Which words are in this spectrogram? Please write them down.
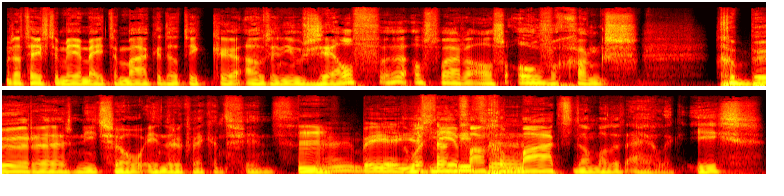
Maar dat heeft er meer mee te maken dat ik eh, oud en nieuw zelf, eh, als het ware, als overgangsgebeuren niet zo indrukwekkend vind. Hmm. Ben je, Er je wordt meer van gemaakt dan wat het eigenlijk is.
